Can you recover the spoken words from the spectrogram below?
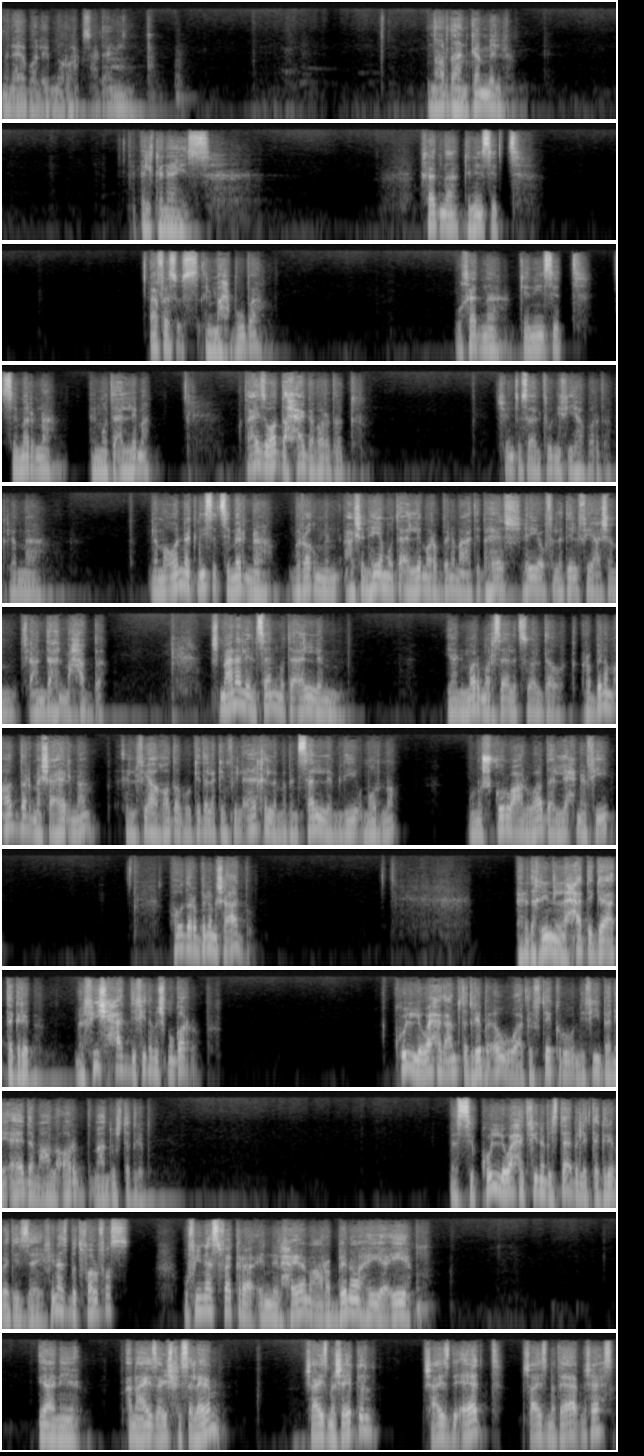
من الآب والابن والروح القدس احد آمين. النهارده هنكمل الكنايس. خدنا كنيسة أفسس المحبوبة وخدنا كنيسة سمرنا المتألمة. كنت عايز أوضح حاجة برضك. عشان أنتوا سألتوني فيها برضك. لما لما قلنا كنيسة سمرنا بالرغم من عشان هي متألمة ربنا ما عاتبهاش هي وفيلادلفيا عشان في عندها المحبة. مش معنى الإنسان متألم؟ يعني مرمر سألت السؤال دوت. ربنا مقدر مشاعرنا اللي فيها غضب وكده لكن في الآخر لما بنسلم ليه أمورنا ونشكره على الوضع اللي إحنا فيه هو ده ربنا مش هيعاتبه إحنا داخلين لحد الجاي على التجربة. مفيش حد فينا مش مجرب. كل واحد عنده تجربة. اوعى تفتكروا ان في بني آدم على الأرض ما عندوش تجربة. بس كل واحد فينا بيستقبل التجربة دي إزاي؟ في ناس بتفلفص وفي ناس فاكرة ان الحياة مع ربنا هي إيه؟ يعني أنا عايز اعيش في سلام مش عايز مشاكل مش عايز ضيقات مش عايز متاعب مش هيحصل.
